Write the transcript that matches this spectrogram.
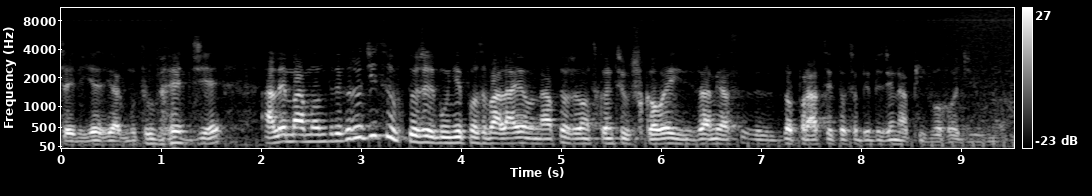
syn jest, jak mu tu będzie. Ale ma mądrych rodziców, którzy mu nie pozwalają na to, że on skończył szkołę i zamiast do pracy to sobie będzie na piwo chodził. No.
